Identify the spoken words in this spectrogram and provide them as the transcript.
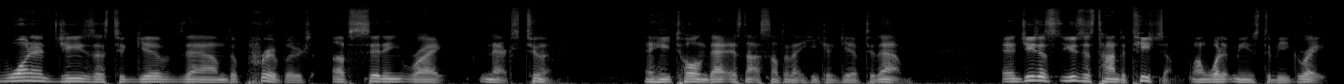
wanted Jesus to give them the privilege of sitting right next to him. And he told them that it's not something that he could give to them. And Jesus uses time to teach them on what it means to be great.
